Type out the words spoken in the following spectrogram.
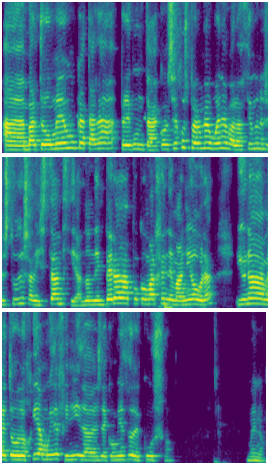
A Bartomeu Catalá pregunta, consejos para una buena evaluación en los estudios a distancia, donde impera poco margen de maniobra y una metodología muy definida desde comienzo de curso. Bueno,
